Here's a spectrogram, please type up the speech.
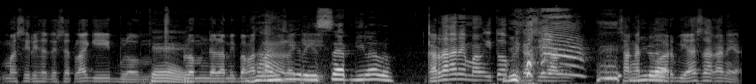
masih riset-riset lagi, belum Oke. belum mendalami banget lah Anjing lagi. riset gila lu. Karena kan emang itu aplikasi yang sangat Gila. luar biasa kan ya.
